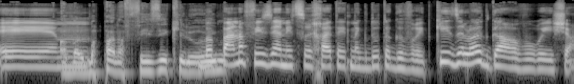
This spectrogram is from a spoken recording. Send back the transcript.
אמ, אבל בפן הפיזי כאילו אם- בפן הפיזי אני צריכה את ההתנגדות הגברית כי זה לא אתגר עבורי אישה.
